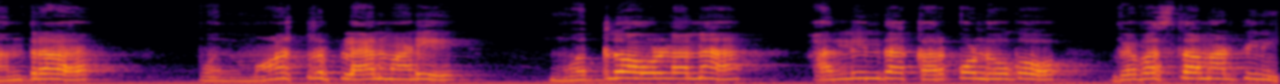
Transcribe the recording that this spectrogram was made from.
ನಂತರ ಒಂದು ಮಾಸ್ಟರ್ ಪ್ಲ್ಯಾನ್ ಮಾಡಿ ಮೊದಲು ಅವಳನ್ನ ಅಲ್ಲಿಂದ ಕರ್ಕೊಂಡು ಹೋಗೋ ವ್ಯವಸ್ಥೆ ಮಾಡ್ತೀನಿ.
